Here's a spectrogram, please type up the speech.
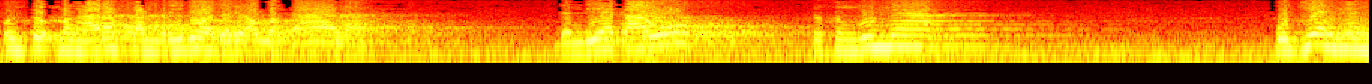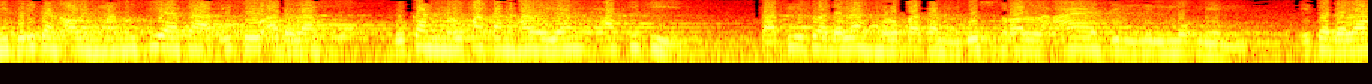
untuk mengharapkan ridho dari Allah Taala. Dan dia tahu sesungguhnya pujian yang diberikan oleh manusia saat itu adalah bukan merupakan hal yang hakiki, tapi itu adalah merupakan busrul ajil lil mu'min. Itu adalah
